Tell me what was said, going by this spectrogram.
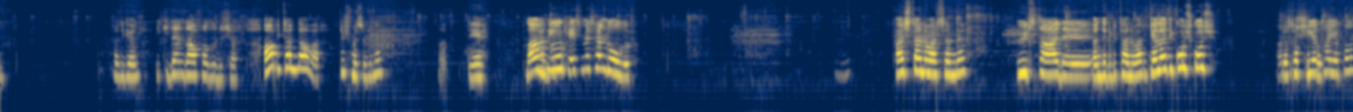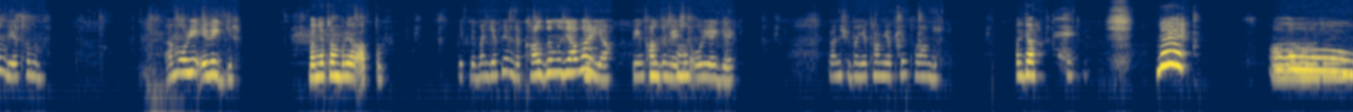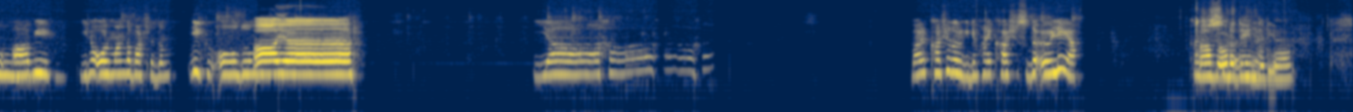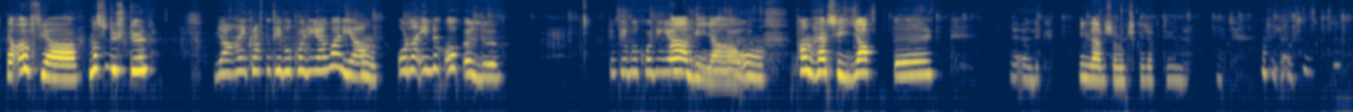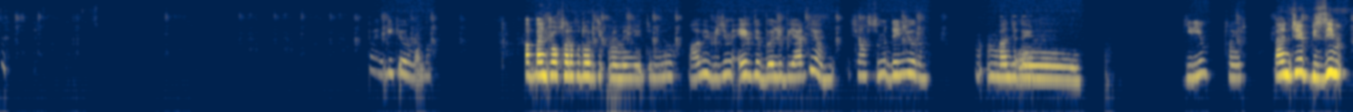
Hadi gel. İkiden daha fazla düşer. Aa bir tane daha var. Düşmese bile. Hadi. Lan Abi dur. kesmesen de olur. Kaç tane var sende? 3 tane. Bende de bir tane var. Gel hadi koş koş. Artık yatak şu yatak. yatağı yapalım da yatalım. Ama oraya eve gir. Ben yatağımı buraya attım. Bekle ben yapayım da kaldığımız yer var ya. Benim kaldığım yer işte oraya gerek. Ben de şuradan yatağımı yapayım tamamdır. Hadi gel. Ne? Oo, abi yine ormanda başladım. İlk olduğum Hayır. ya. Bari karşıya doğru gideyim. Hani karşısı da öyle ya. Abi Karşısı da orada değildir ya. Ya öf ya. Nasıl düştün? Ya hani crafting table koyduğun yer var ya. Hı. Oradan indim hop öldüm. Crafting table koyduğun yerden Abi indim ya. of. Tam her şeyi yaptık. Ve öldük. İlla bir sorun çıkacak değil mi? ben gidiyorum valla. Abi bence o tarafa doğru gitmemeliydim ya. Abi bizim evde böyle bir yerde ya şansımı deniyorum. Bence değil. Oo. Gireyim. Hayır. Bence bizim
